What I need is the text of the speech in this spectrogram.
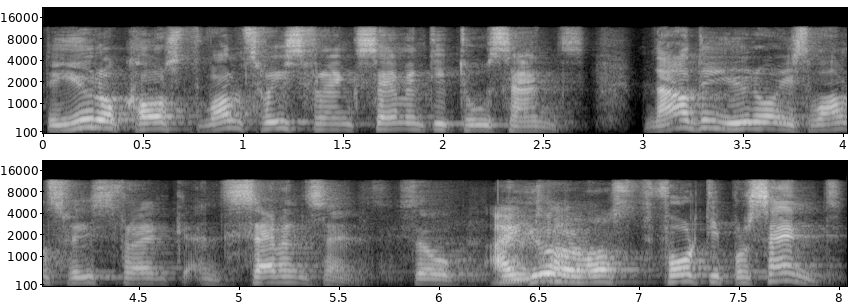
the euro cost one Swiss franc 72 cents. Now the euro is one Swiss franc and seven cents. So the I euro lost 40%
